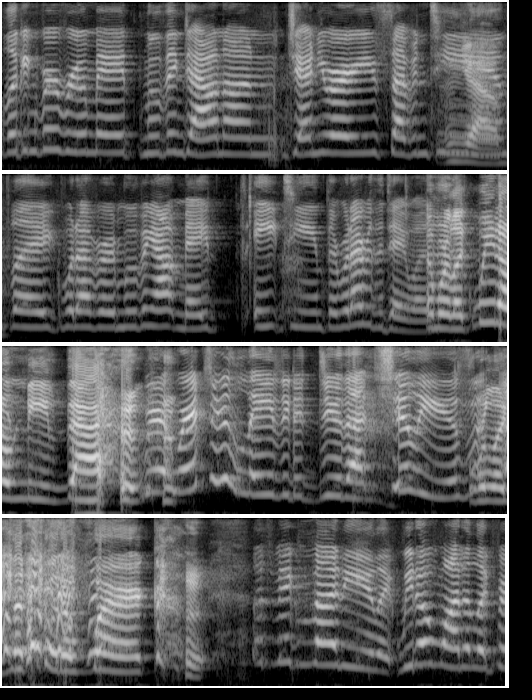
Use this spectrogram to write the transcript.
looking for roommates, moving down on January 17th, Yeah. like whatever, moving out May 18th or whatever the day was. And we're like, we don't need that. we're, we're too lazy to do that. Chili's. We're like, let's go to work. make money. Like we don't want to look for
